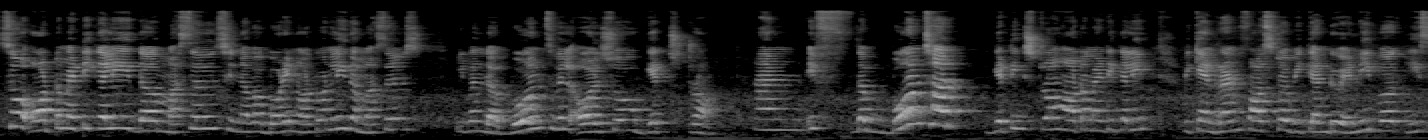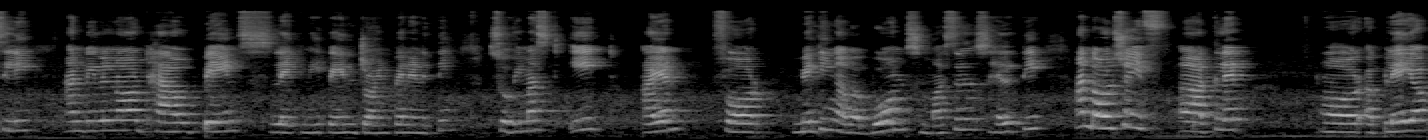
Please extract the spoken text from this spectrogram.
So automatically the muscles in our body not only the muscles even the bones will also get strong. And if the bones are getting strong automatically. We can run faster we can do any work easily and we will not have pains like knee pain joint pain anything. So we must eat iron for making our bones muscles healthy. And also if athlete or a player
